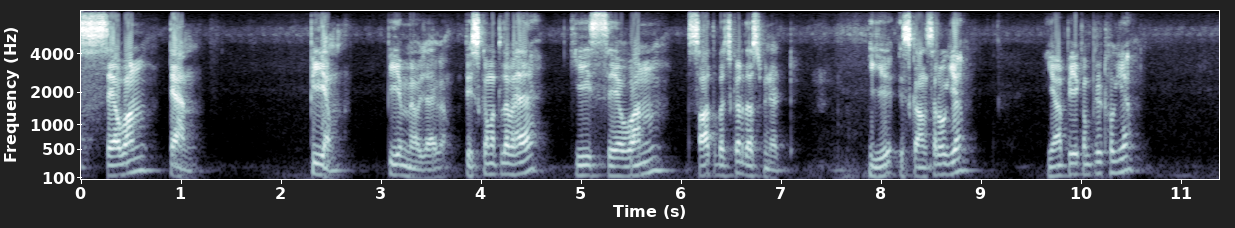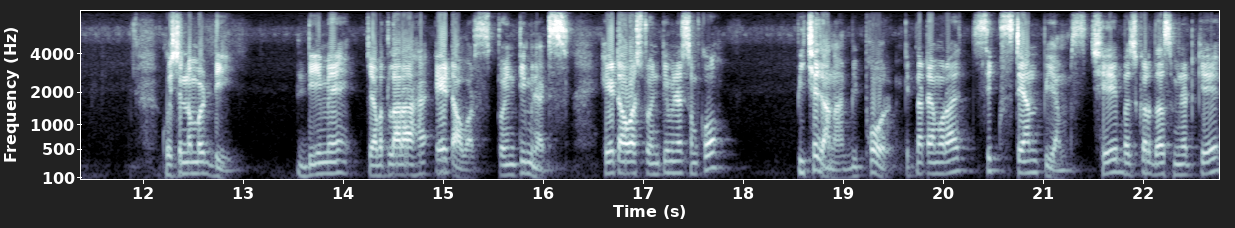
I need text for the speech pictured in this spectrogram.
seven ten P M P M में हो जाएगा। तो इसका मतलब है कि सेवन, सात बजकर दस मिनट। ये इसका आंसर हो गया। यहाँ पे ये कंप्लीट हो गया। क्वेश्चन नंबर डी। डी में क्या बतला रहा है? Eight hours, twenty minutes. Eight hours, twenty minutes हमको पीछे जाना है। बिफोर, कितना टाइम हो रहा है? सिक्स टेन पी एम छः बजकर दस मिनट के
